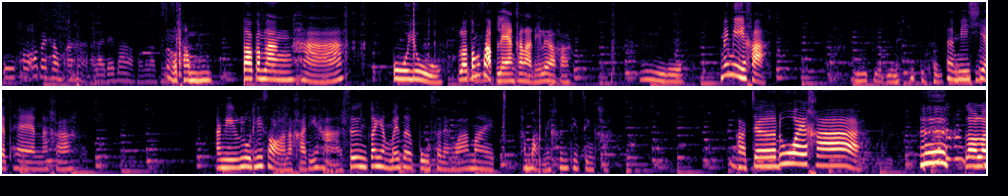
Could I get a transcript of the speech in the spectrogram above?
ปูเขาเอาไปทำอาหารอะไรได้บ้างคะเวลาที่เราทเรากำลังหาปูอยู่ เราต้องสับแรงขนาดนี้เลยเหรอคะำไม่มีเลยไม่มีค่ะ มีเขียดอยู่ในตัวแต่มีเขียดแทนนะคะ อันนี้รูที่สองแล้วนะคะที่หา ซึ่งก็ยังไม่เจอปูแสดงว่าไม่ทำบาปไม่ขึ้นจริง ๆ ค่ะอะเจอด้วยค่ะ เราเรา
